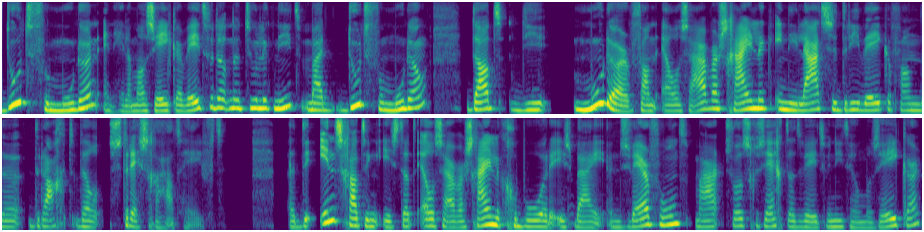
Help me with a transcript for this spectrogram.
doet vermoeden, en helemaal zeker weten we dat natuurlijk niet, maar doet vermoeden dat die moeder van Elsa waarschijnlijk in die laatste drie weken van de dracht wel stress gehad heeft. Eh, de inschatting is dat Elsa waarschijnlijk geboren is bij een zwerfhond, maar zoals gezegd, dat weten we niet helemaal zeker.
